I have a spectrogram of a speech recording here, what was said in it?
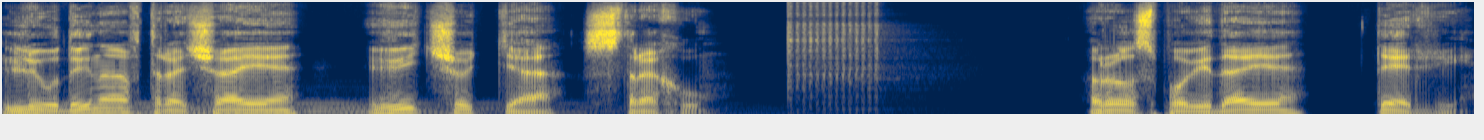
Людина втрачає відчуття страху. Розповідає Террі.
